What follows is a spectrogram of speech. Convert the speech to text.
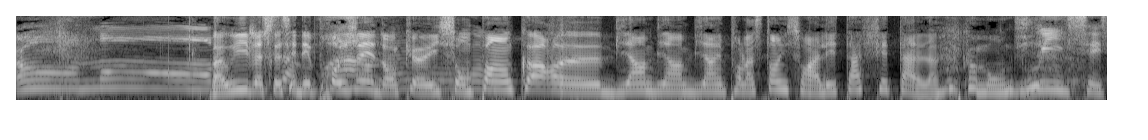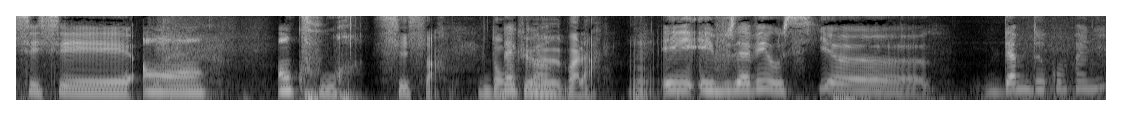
Oh non Bah oui, parce que c'est des projets, donc euh, ils sont pas encore euh, bien, bien, bien. Et pour l'instant, ils sont à l'état fétal, comme on dit. Oui, c'est c'est c'est en en cours. C'est ça. Donc euh, voilà. Et, et vous avez aussi euh, dame de compagnie?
